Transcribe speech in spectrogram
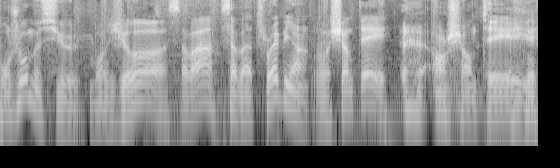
Bonjour monsieur. Bonjour, ça va? Ça va très bien. Enchanté. Euh, enchanté.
